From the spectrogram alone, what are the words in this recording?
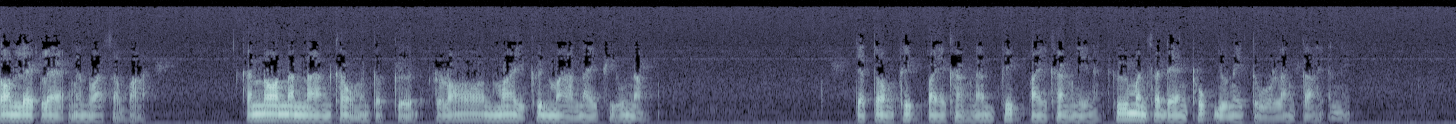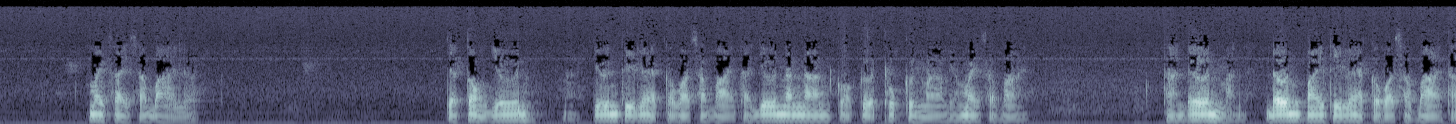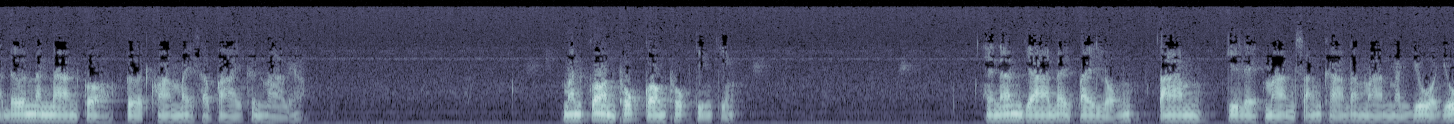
ตอนแรกๆนั่นว่าสบายคันนอนนานๆเข้ามันก็เกิดร้อนไหม้ขึ้นมาในผิวหนัง จะต้องพลิกไปข้างนั้นพลิกไปข้างนี้นะคือมันแสดงทุกข์อยู่ในตัวร่างกายอันนี้ ไม่ใส่สบายเลย จะต้องยืน ยืนทีแรกก็ว่าสบาย ถ้ายืนนานๆก็เกิดทุกข์ขึ้นมาเรียกไม่สบายถ้าเดินมันเดินไปทีแรกก็ว่าสบาย ถ้าเดินนานๆก็เกิดความไม่สบายขึ้นมาแล้ว มันก้อนทุกกองทุกจริงๆฉะนั้นยาได้ไปหลงตามกิเลสมารสังขารมารมันยั่วยุ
